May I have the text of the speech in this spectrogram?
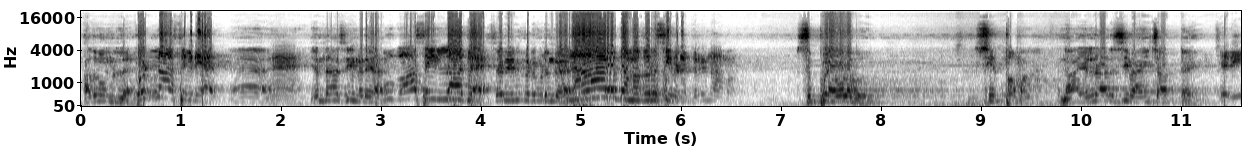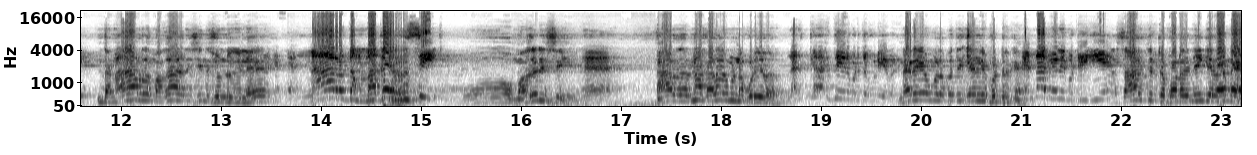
அதுவும் இல்ல. பொன்னாசை கிடையாது. ஆ. ஆ. எந்த ஆசையும் கிடையாது. ஆசை இல்லாத சரி இருக்கட்டும் விடுங்க. நாரத மகரிஷியோட திருநாமம். சிப்பு எவ்வளவு? சிற்பமா? நான் எல்லா அரிசியும் வாங்கி சாப்பிட்டேன். சரி. இந்த நார மகா அரிசின்னு சொன்னீங்களே நாரத மகர் ரிஷி ஓ மகரிஷி. நாரதர்னா கலகம் பண்ணக்கூடியவர். நற்கரகத்தை ஏற்படுத்தக்கூடியவர். நிறைய உங்களை பத்தி கேள்விப்பட்டிருக்கேன். என்ன கேள்விப்பட்டிருக்கீங்க? சாவித்திரிட்ட போனது நீங்க தானே?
